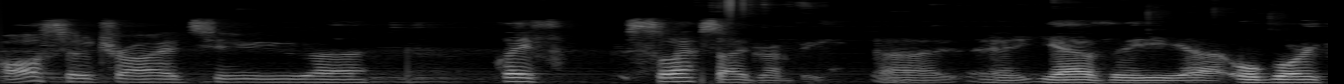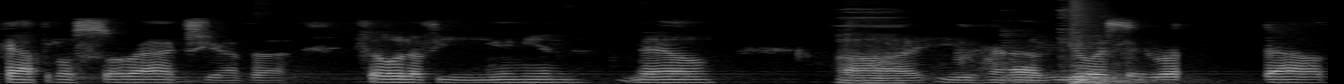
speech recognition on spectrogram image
also try to uh, play select side rugby. Uh, you have the uh, Old Glory Capital Selects, you have the Philadelphia Union now, uh-huh. Uh, you have USA Rugby South.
